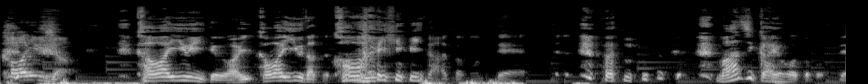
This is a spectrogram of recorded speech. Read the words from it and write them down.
かわいいじゃん。河合ゆいっては、河合ゆいだった。河合ゆいだと思って、マジかよ、と思って。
